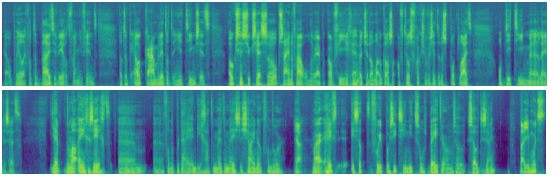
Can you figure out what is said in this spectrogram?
hè, op heel erg wat de buitenwereld van je vindt. Dat ook elk Kamerlid dat in je team zit, ook zijn successen op zijn of haar onderwerpen kan vieren. Ja. En dat je dan ook als, af en toe als fractievoorzitter de spotlight op die teamleden zet. Je hebt normaal één gezicht ehm, eh, van de partij en die gaat er met de meeste shine ook vandoor. Ja, Maar heeft, is dat voor je positie niet soms beter om zo, zo te zijn? Nou, je moet,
